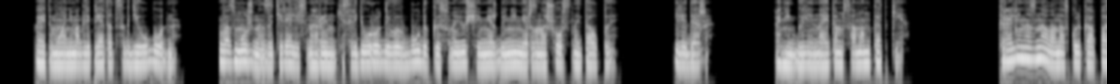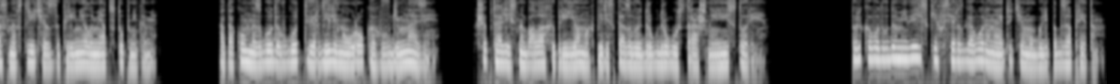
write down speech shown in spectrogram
Поэтому они могли прятаться где угодно. Возможно, затерялись на рынке среди уродливых будок и снующей между ними разношерстной толпы. Или даже они были на этом самом катке. Каролина знала, насколько опасна встреча с закоренелыми отступниками. О таком из года в год твердили на уроках в гимназии. Шептались на балах и приемах, пересказывая друг другу страшные истории. Только вот в доме Вельских все разговоры на эту тему были под запретом.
